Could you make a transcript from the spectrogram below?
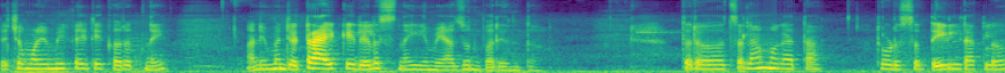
त्याच्यामुळे मी काही ते करत नाही. आणि म्हणजे ट्राय केलेलंच नाही आहे मी अजूनपर्यंत. तर चला मग आता. थोडंसं तेल टाकलं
